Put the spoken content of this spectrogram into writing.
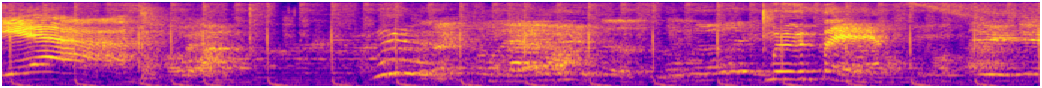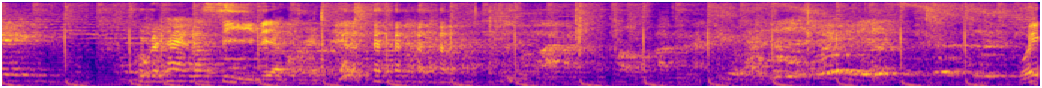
เย้มือแตกคุณไปให้ก็สี่เดียวเลยเฮ้ย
